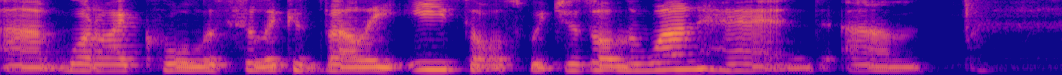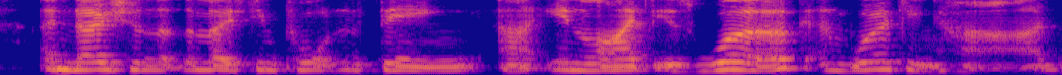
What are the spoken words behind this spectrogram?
um, what I call the Silicon Valley ethos, which is on the one hand um, a notion that the most important thing uh, in life is work and working hard,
